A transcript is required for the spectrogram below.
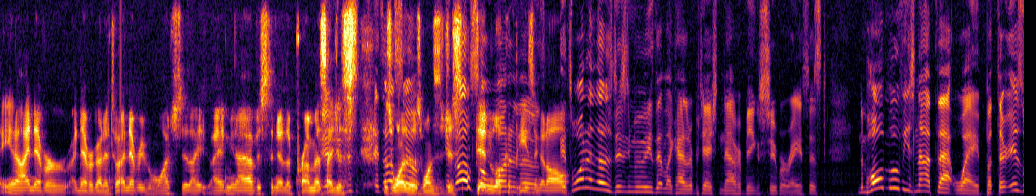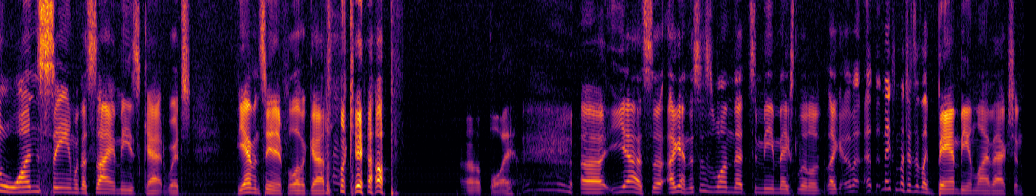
You know, I never I never got into it. I never even watched it. I I mean, I obviously know the premise. I just it's- it's was one of those ones that just didn't look appeasing those- at all. It's one of those Disney movies that like has a reputation now for being super racist. The whole movie's not that way, but there is one scene with a Siamese cat, which if you haven't seen it, for the love of God, look it up. Oh boy. Uh, yeah. So again, this is one that to me makes little like uh, it makes much sense as like Bambi in live action.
